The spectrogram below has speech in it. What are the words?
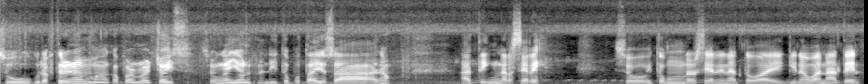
So, good afternoon mga ka-farmer choice. So, ngayon, nandito po tayo sa ano, ating nursery. So, itong nursery na to ay ginawa natin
